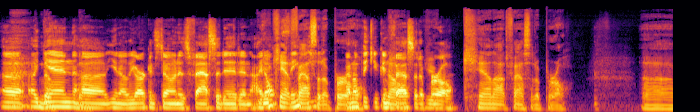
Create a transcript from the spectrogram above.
Uh, again, no. Uh, you know, the Arkenstone is faceted, and I you don't can't think facet a pearl. I don't think you can No, facet a you pearl. Cannot facet a pearl. Uh,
